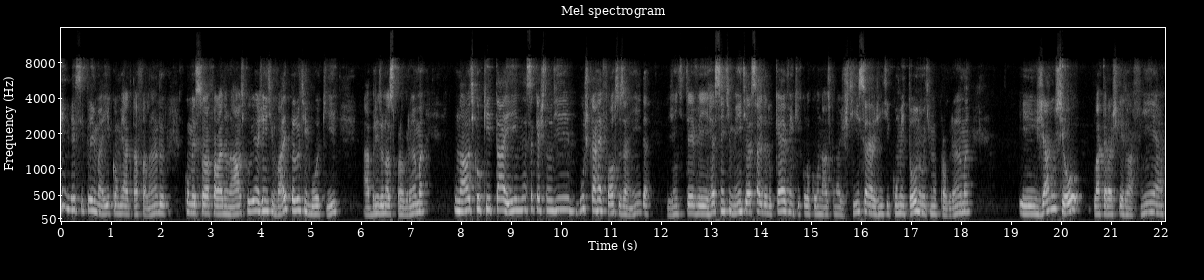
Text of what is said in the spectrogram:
E nesse clima aí, como o Iago tá falando, começou a falar do Náutico e a gente vai pelo Timbu aqui, abrindo o nosso programa. O Náutico que tá aí nessa questão de buscar reforços ainda. A gente teve recentemente a saída do Kevin, que colocou o Náutico na justiça. A gente comentou no último programa e já anunciou lateral esquerdo Rafinha.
